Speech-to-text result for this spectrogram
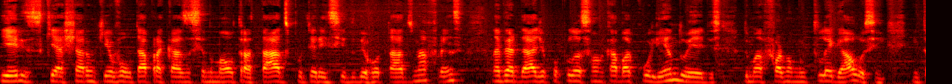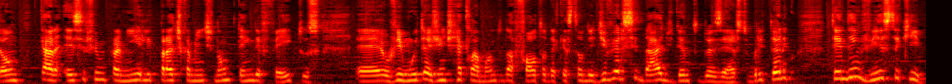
E eles que acharam que iam voltar para casa sendo maltratados por terem sido derrotados na França, na verdade a população acaba acolhendo eles de uma forma muito legal, assim. Então, cara, esse filme para mim ele praticamente não tem defeitos. É, eu vi muita gente reclamando da falta da questão de diversidade dentro do exército britânico, tendo em vista que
